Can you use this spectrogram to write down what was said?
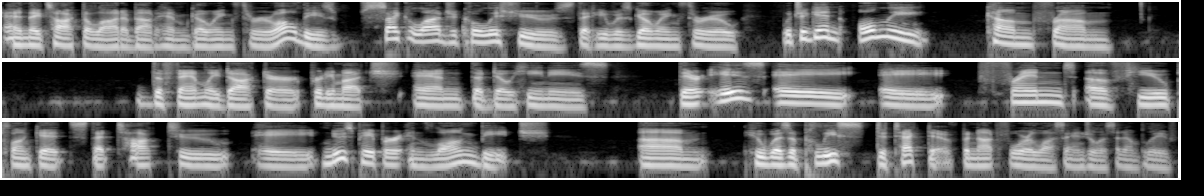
And they talked a lot about him going through all these psychological issues that he was going through, which again only come from the family doctor pretty much and the Dohenys. There is a a friend of Hugh Plunkett's that talked to a newspaper in Long Beach um, who was a police detective, but not for Los Angeles, I don't believe,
